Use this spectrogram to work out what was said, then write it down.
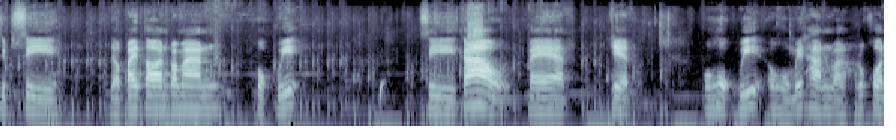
สิบสี่เดี๋ยวไปตอนประมาณหกวิสี่เก้าแปดเจ็ดโอ้หกวิ โอ้โห ไม่ทันว่ะทุกคน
